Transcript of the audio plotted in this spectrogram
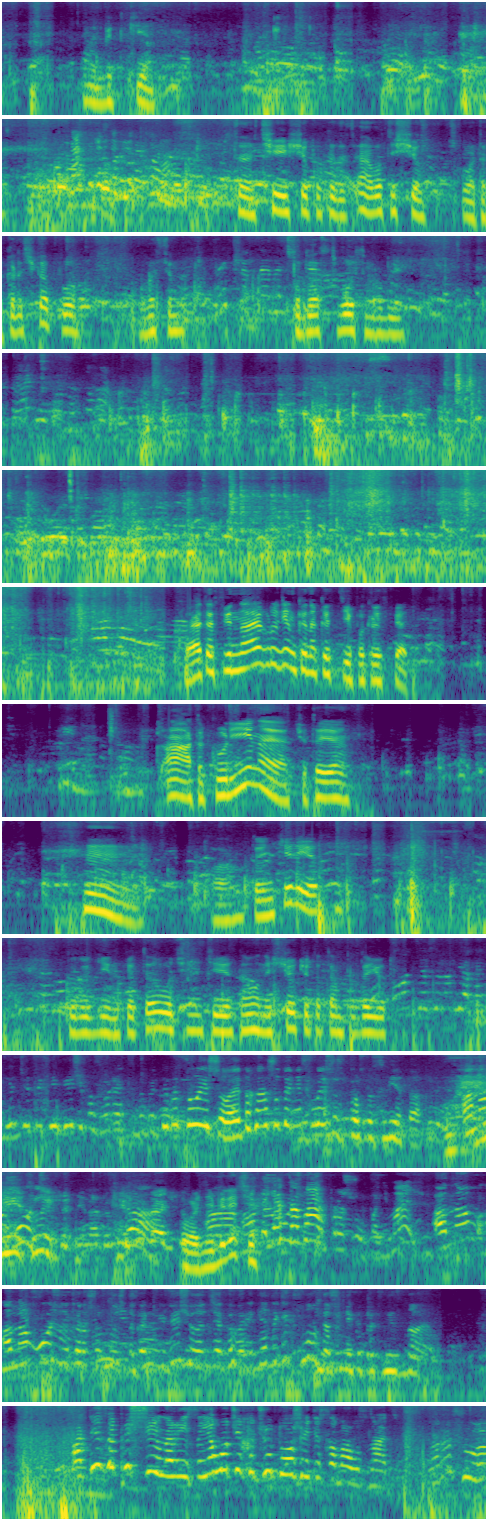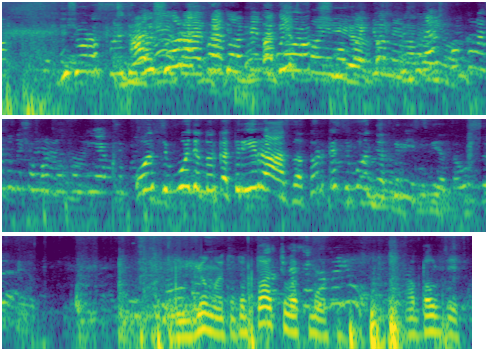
на битке. Так, что еще показать? А, вот еще. Вот, а корочка по 8, по 28 рублей. А это свиная грудинка на кости по 35? А, это куриная? Что-то я... Хм. А, это интересно. Грудинка, это очень интересно. Вон еще что-то там продают. такие вещи позволяют себе говорить. Ты бы слышала, это хорошо ты не слышишь просто Света. Она очень, да, Ой, не берите. Я товар прошу, понимаешь? а нам, а нам очень хорошо слышно, какие вещи она тебе говорит. Я таких слов даже некоторых не знаю. А ты запиши, Лариса, я очень хочу тоже эти слова узнать. Хорошо. Еще раз пройдем. А еще раз пройдем, Это это вообще. Представляешь, сколько раз он еще пользовался я уже... Он сегодня только три раза. Только сегодня три света уже. Ё-моё, тут упасть у вас может. Обалдеть.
